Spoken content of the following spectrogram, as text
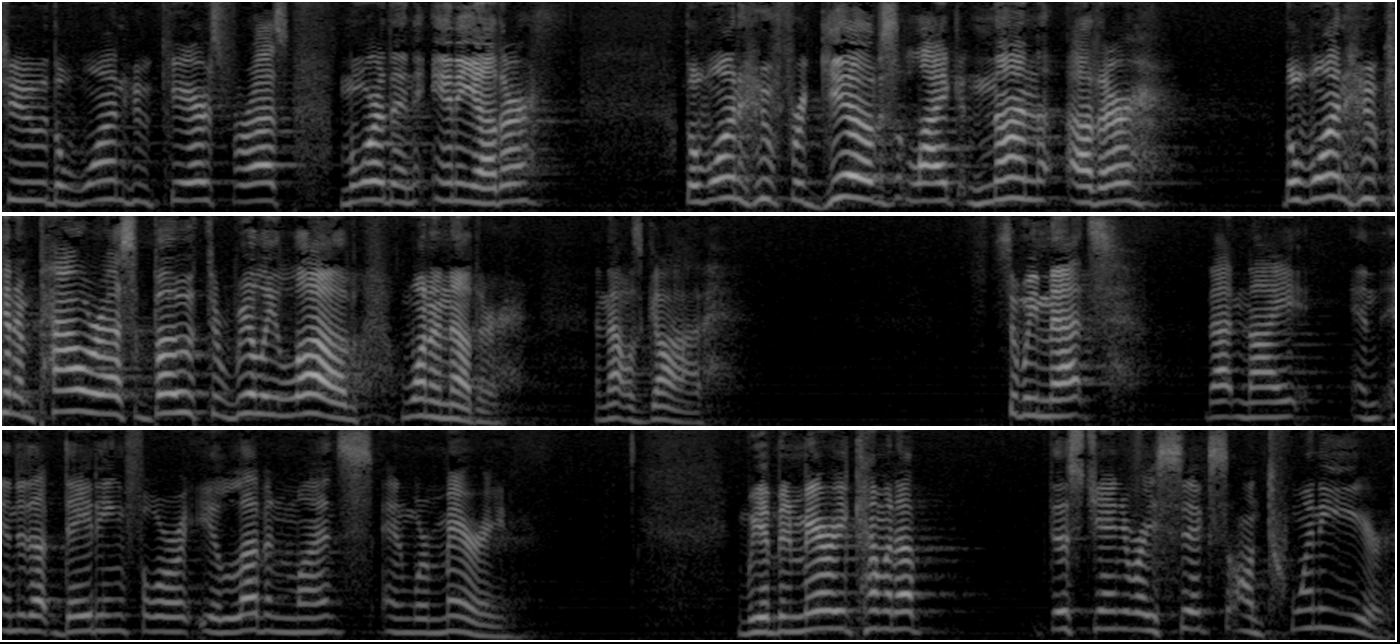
to the one who cares for us more than any other, the one who forgives like none other the one who can empower us both to really love one another. And that was God. So we met that night and ended up dating for 11 months and were married. We have been married coming up this January 6th on 20 years.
